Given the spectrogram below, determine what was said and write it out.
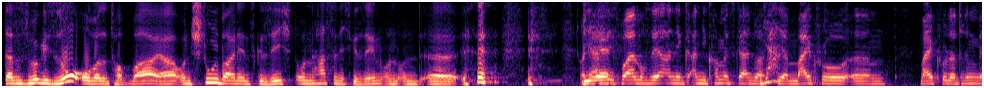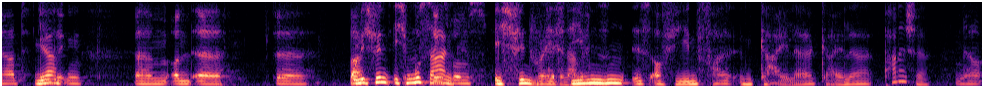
dass es wirklich so over the top war, ja, und Stuhlbeine ins Gesicht und hast du nicht gesehen und. Und, äh, und er hat sich vor allem auch sehr an die, an die Comics gehalten. Du hast ja. hier Micro, ähm, Micro da drin gehabt, den ja. dicken. Ähm, und äh, äh, und ich finde, ich muss sagen, ich finde Ray Stevenson ist auf jeden Fall ein geiler, geiler Punisher. Ja.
